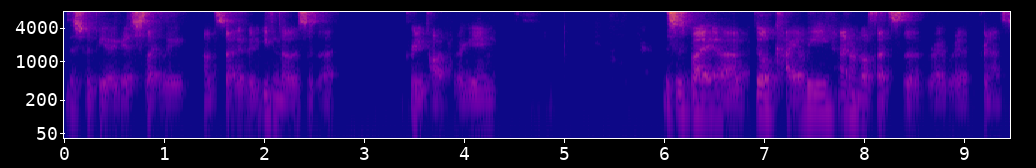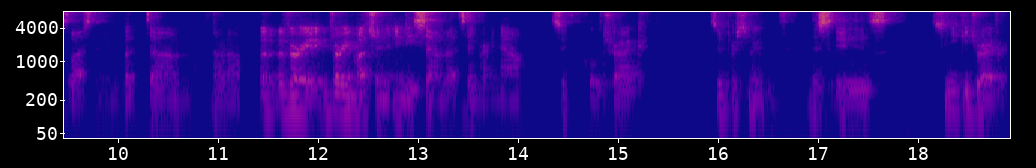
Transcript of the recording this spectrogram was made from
this would be I guess slightly outside of it, even though this is a pretty popular game. This is by uh, Bill Kiley. I don't know if that's the right way to pronounce his last name, but um, I don't know. A, a very, very much an indie sound that's in right now. Super cool track, super smooth. This is Sneaky Driver.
